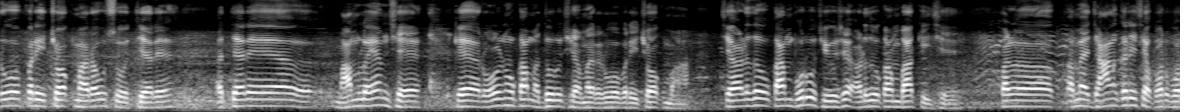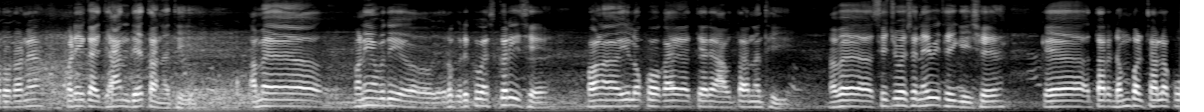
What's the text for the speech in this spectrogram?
રોપરી ચોકમાં રહું છું અત્યારે. અત્યારે મામલો એમ છે કે રોડનું કામ અધૂરું છે અમારે રોપરી ચોકમાં. જે અડધું કામ પૂરું થયું છે, અડધું કામ બાકી છે. પણ અમે જાણ કરી છે કોર્પોરેટરને, પણ એ કાંઈ ધ્યાન દેતા નથી. અમે ઘણી બધી રિક્વેસ્ટ કરી છે, પણ એ લોકો કાંઈ અત્યારે આવતા નથી. હવે સિચ્યુએશન એવી થઈ ગઈ છે કે અત્યારે ડમ્પર ચાલકો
